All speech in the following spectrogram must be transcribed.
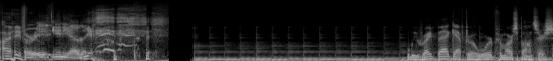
All right. or I- any of it. Yeah. we'll be right back after a word from our sponsors.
